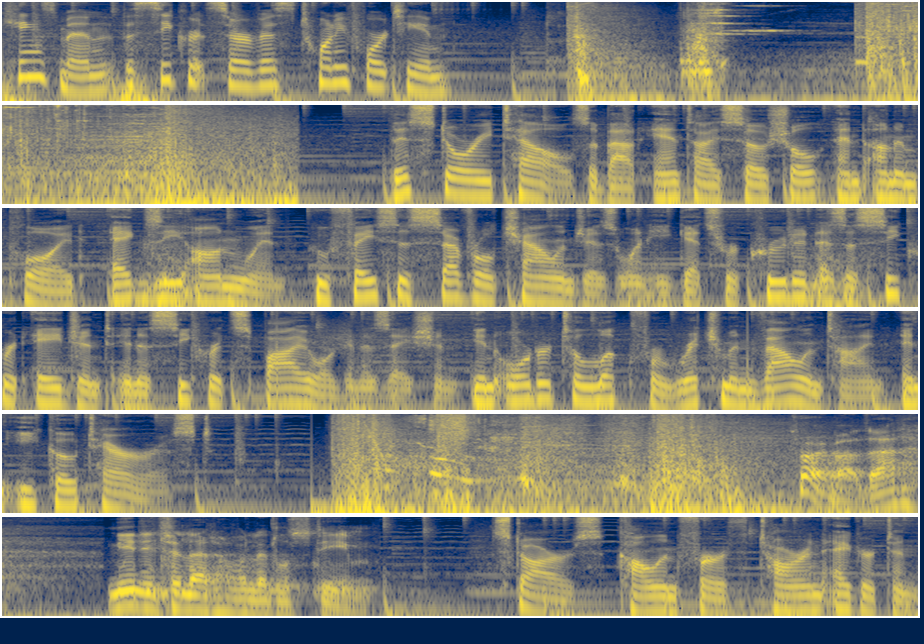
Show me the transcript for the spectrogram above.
Kingsman The Secret Service 2014. This story tells about antisocial and unemployed Eggsy Unwin, who faces several challenges when he gets recruited as a secret agent in a secret spy organization in order to look for Richmond Valentine, an eco-terrorist. Sorry about that. Needed to let off a little steam. Stars Colin Firth, Taron Egerton,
